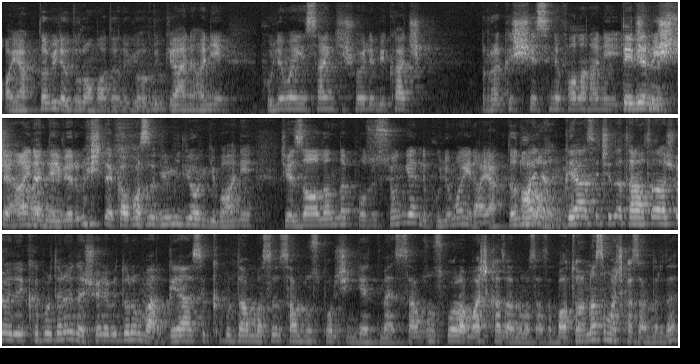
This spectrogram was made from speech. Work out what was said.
ayakta bile duramadığını gördük. Yani hani Pulumay'ın sanki şöyle birkaç rakı şişesini falan hani Devirmiş. içmiş de aynen, Aynen. devirmiş de kafası bir milyon gibi hani ceza alanında pozisyon geldi. Pulumay'ın ayakta duramıyor. Aynen. Gıyas için de taraftarlar şöyle kıpırdanıyor da şöyle bir durum var. Gıyas'ın kıpırdanması Samsun Spor için yetmez. Samsun Spor'a maç kazandırması lazım. Batuhan nasıl maç kazandırdı?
